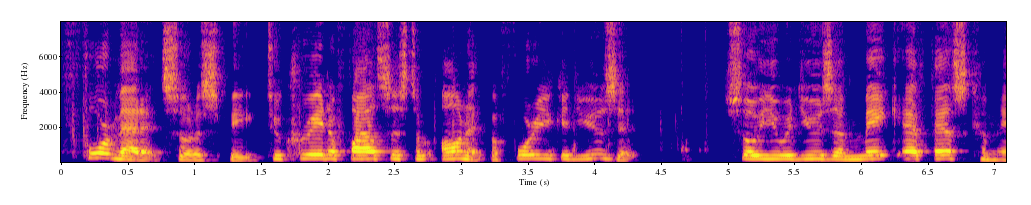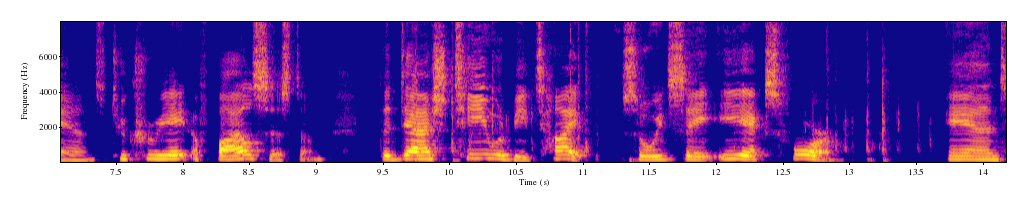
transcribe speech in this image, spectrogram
format it, so to speak, to create a file system on it before you could use it. So you would use a makefs command to create a file system. The dash T would be type, so we'd say ext4. And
